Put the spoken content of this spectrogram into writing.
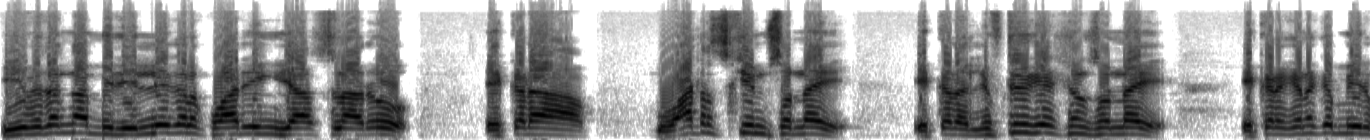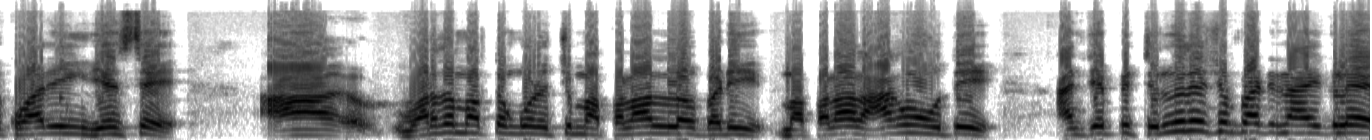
ఈ విధంగా మీరు ఇల్లీగల్ క్వారీయింగ్ చేస్తున్నారు. ఇక్కడ వాటర్ స్కీమ్స్ ఉన్నాయి. ఇక్కడ లిఫ్ట్ ఇరిగేషన్స్ ఉన్నాయి. ఇక్కడ కనుక మీరు క్వారీయింగ్ చేస్తే ఆ వరద మొత్తం కూడా వచ్చి మా పొలాల్లో పడి మా పొలాలు ఆగమవుతాయి అని చెప్పి తెలుగుదేశం పార్టీ నాయకులే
